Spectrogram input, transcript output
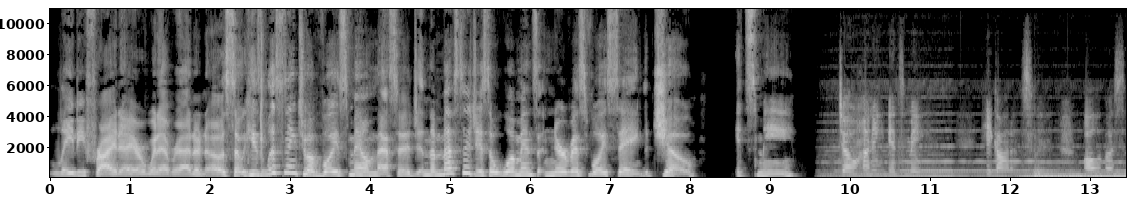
Lady Friday or whatever. I don't know. So he's listening to a voicemail message, and the message is a woman's nervous voice saying, Joe, it's me. Joe, honey, it's me. He got us. All of us.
